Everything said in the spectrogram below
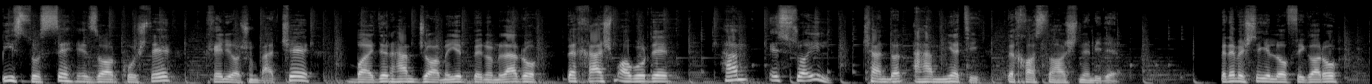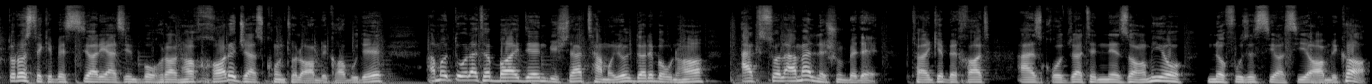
23 هزار کشته خیلی هاشون بچه بایدن هم جامعه بینالملل رو به خشم آورده. هم اسرائیل چندان اهمیتی به خواسته هاش نمیده. به نوشته لوفیگارو درسته که بسیاری از این بحران ها خارج از کنترل آمریکا بوده اما دولت بایدن بیشتر تمایل داره به اونها عکس عمل نشون بده تا اینکه بخواد از قدرت نظامی و نفوذ سیاسی آمریکا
